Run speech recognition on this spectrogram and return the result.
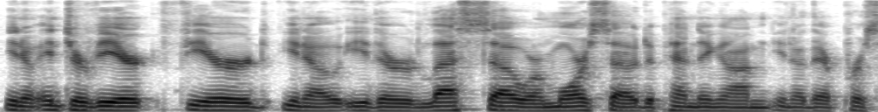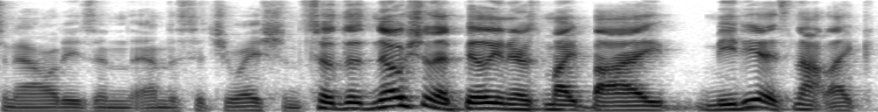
you know interfered you know either less so or more so depending on you know their personalities and and the situation. So the notion that billionaires might buy media is not like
